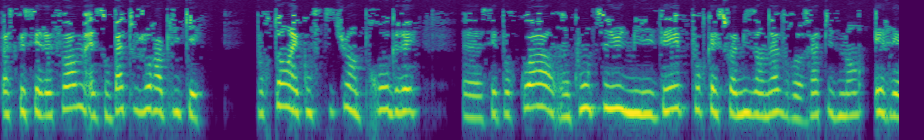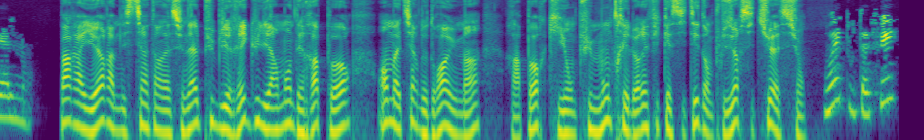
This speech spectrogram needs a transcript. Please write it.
parce que ces réformes, elles ne sont pas toujours appliquées. Pourtant, elles constituent un progrès. Euh, c'est pourquoi on continue de militer pour qu'elles soient mises en œuvre rapidement et réellement. Par ailleurs, Amnesty International publie régulièrement des rapports en matière de droits humains, rapports qui ont pu montrer leur efficacité dans plusieurs situations. Oui, tout à fait.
